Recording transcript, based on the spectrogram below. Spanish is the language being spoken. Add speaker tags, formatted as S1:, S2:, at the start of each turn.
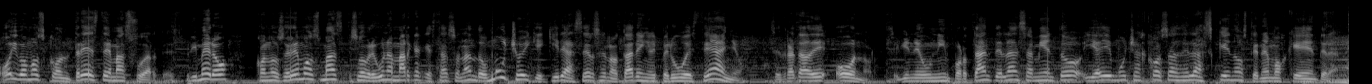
S1: Hoy vamos con tres temas fuertes. Primero, conoceremos más sobre una marca que está sonando mucho y que quiere hacerse notar en el Perú este año. Se trata de Honor. Se viene un importante lanzamiento y hay muchas cosas de las que nos tenemos que enterar.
